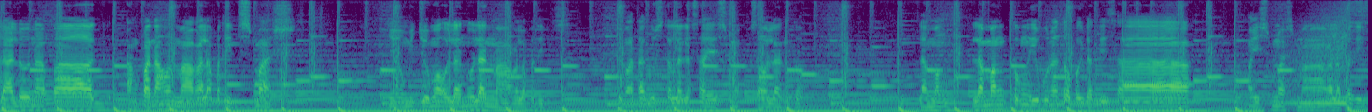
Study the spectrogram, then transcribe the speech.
Lalo na pag ang panahon mga kalapatid, smash. Yung medyo maulan-ulan mga kalapatid. Tumatagos talaga sa, sa ulan to. Lamang, lamang tong ibon na to pagdating sa may smash mga kalapatid.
